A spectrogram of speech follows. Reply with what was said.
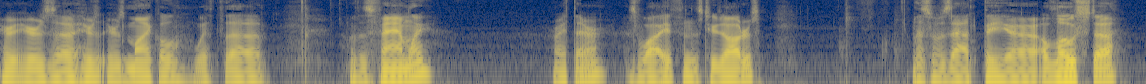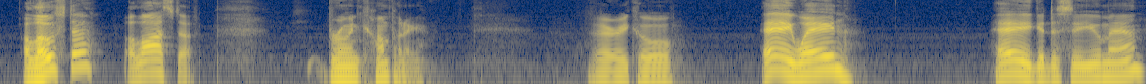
Here, here's uh, here's here's Michael with uh, with his family. Right there, his wife and his two daughters. This was at the uh, Alosta, Alosta, Alasta Brewing Company. Very cool. Hey, Wayne. Hey, good to see you, man.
